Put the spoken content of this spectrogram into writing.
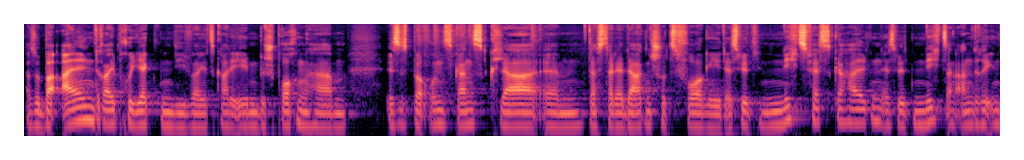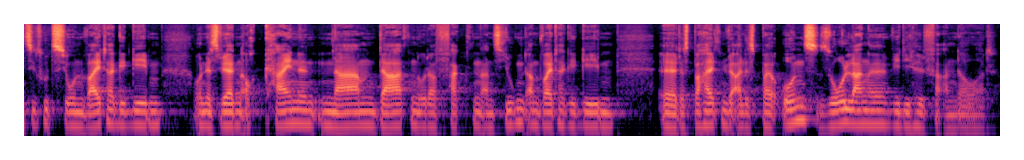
Also bei allen drei Projekten, die wir jetzt gerade eben besprochen haben, ist es bei uns ganz klar, ähm, dass da der Datenschutz vorgeht. Es wird nichts festgehalten, es wird nichts an andere Institutionen weitergegeben und es werden auch keine Namen, Daten oder Fakten ans Jugendamt weitergegeben. Äh, das behalten wir alles bei uns, so lange, wie die Hilfe andauert.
